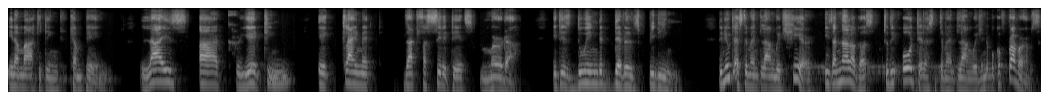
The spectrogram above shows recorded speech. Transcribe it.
in a marketing campaign. Lies are creating a climate that facilitates murder. It is doing the devil's bidding. The New Testament language here is analogous to the Old Testament language in the book of Proverbs.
